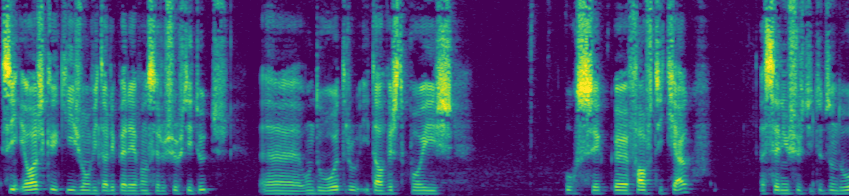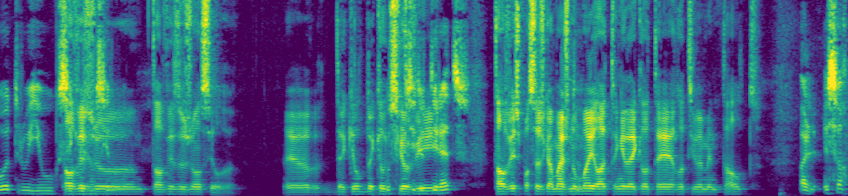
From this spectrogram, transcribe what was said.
Sim, eu acho que aqui João Vitória e Pereira vão ser os substitutos, uh, um do outro, e talvez depois o C... uh, Fausto e Tiago a serem os substitutos um do outro e o talvez o talvez o João Silva eu, daquilo daquilo o que eu vi direto? Talvez possa jogar mais no meio lá tenho a ideia que ele até é relativamente alto olha eu só,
